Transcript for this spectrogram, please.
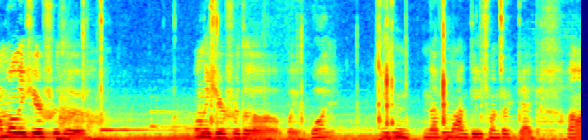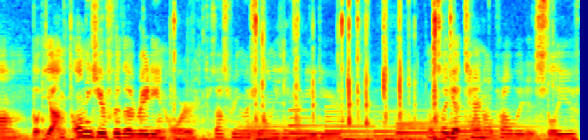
I'm only here for the... Only here for the... Wait, what? Even... Never mind, these ones aren't dead. Um, but yeah, I'm only here for the radiant ore. Because that's pretty much the only thing I need here. Once I get 10, I'll probably just leave.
